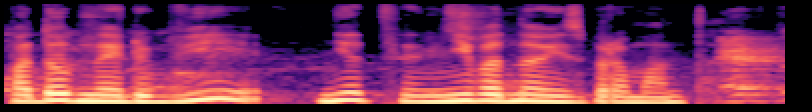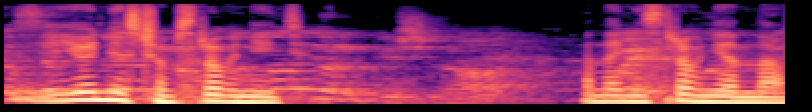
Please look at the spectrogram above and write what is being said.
Подобной любви нет ни в одной из брамант. Ее не с чем сравнить. Она несравненна.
